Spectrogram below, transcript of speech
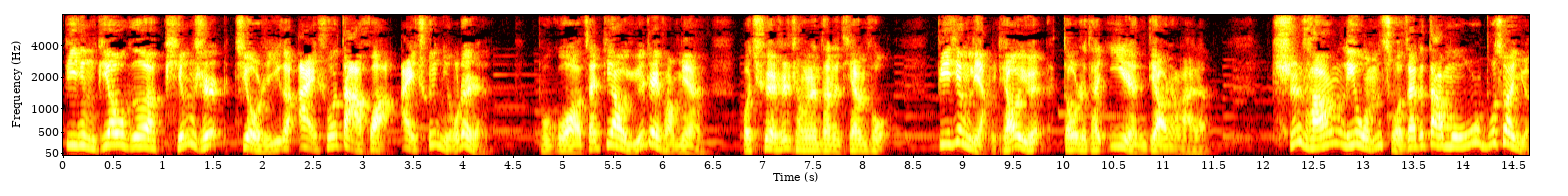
毕竟，彪哥平时就是一个爱说大话、爱吹牛的人。不过，在钓鱼这方面，我确实承认他的天赋。毕竟，两条鱼都是他一人钓上来的。池塘离我们所在的大木屋不算远，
